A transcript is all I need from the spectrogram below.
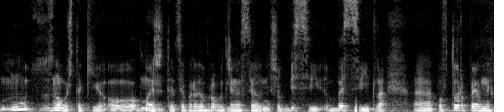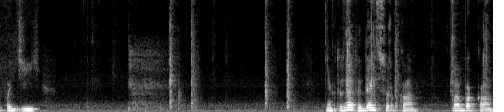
Ну, знову ж таки, обмежити це про добробут для населення, щоб без, сві- без світла, е, повтор певних подій. Як то знаєте, День сурка, бабака.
